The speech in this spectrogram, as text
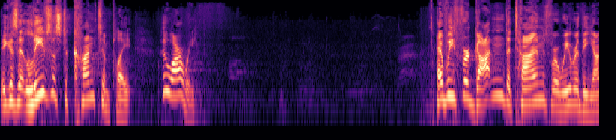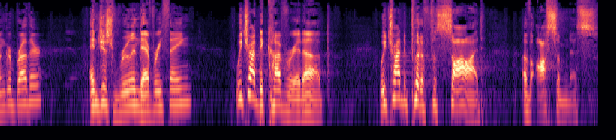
Because it leaves us to contemplate who are we? Have we forgotten the times where we were the younger brother and just ruined everything? We tried to cover it up. We tried to put a facade of awesomeness.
